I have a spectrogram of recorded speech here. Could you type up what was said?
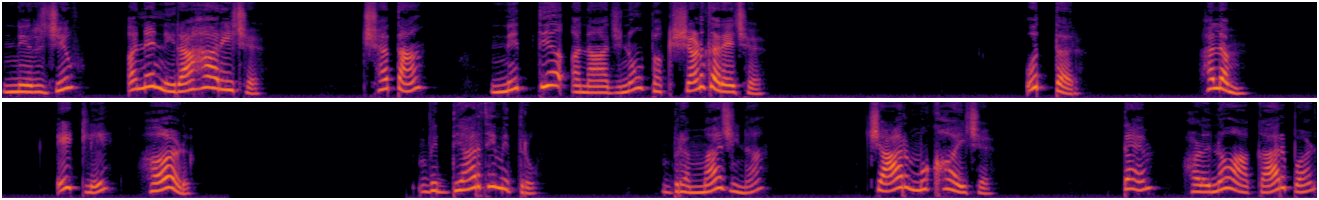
નિર્જીવ અને નિરાહારી છે. છતાં, નિત્ય અનાજનું ભક્ષણ કરે છે. ઉત્તર હલમ. એટલે હળ. વિદ્યાર્થી મિત્રો, બ્રહ્માજીના ચાર મુખ હોય છે. તેમ હળનો આકાર પણ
